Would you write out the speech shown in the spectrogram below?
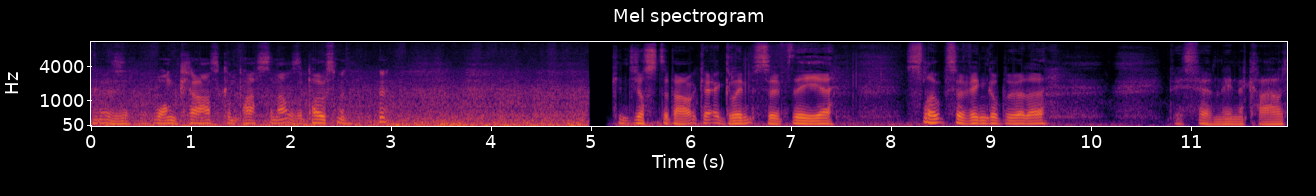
There was one car to come past and that was a postman. can just about get a glimpse of the uh, slopes of Ingleborough. But it's firmly in the cloud.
